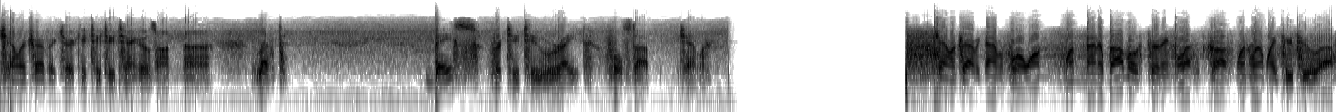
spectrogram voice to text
Chandler traffic, Cherokee 22 Tango's on uh, left base for 22 right, full stop, Chandler. Chandler traffic, 941. 19er Bravo, turning left across wind runway 22 left.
